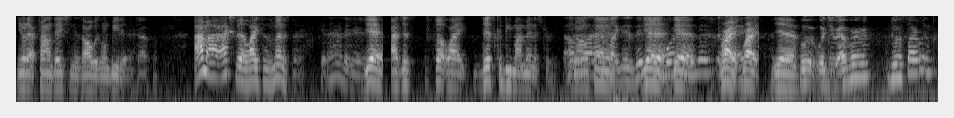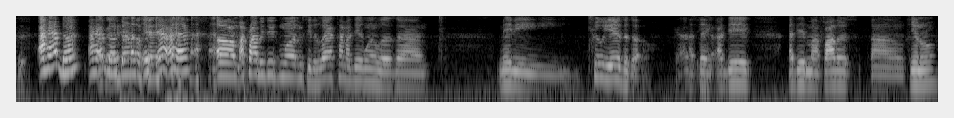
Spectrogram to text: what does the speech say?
You know, that foundation is always gonna be there. Definitely. I'm actually a licensed minister. Get out of here. Yeah, I just felt like this could be my ministry. You know what I'm saying? Like, is this yeah, more yeah. so the ministry? Right, Okay. right. Yeah. W- would you ever do a sermon? I have done. I have Okay. done some. It's, yeah, I have. Um, I probably did one. Let me see. The last time I did one was um, maybe two years ago. Gotcha, I think gotcha. I did. I did my father's um, funeral.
